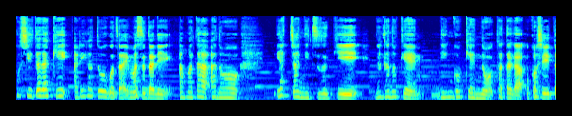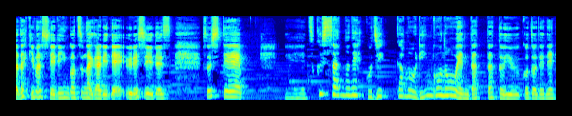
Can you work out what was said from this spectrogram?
お越しいただきありがとうございます、ダニー。あ、また、あの、やっちゃんに続き、長野県、りんご県の方がお越しいただきまして、りんごつながりで嬉しいです。そして、えー、つくしさんのね、ご実家もりんご農園だったということでね、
